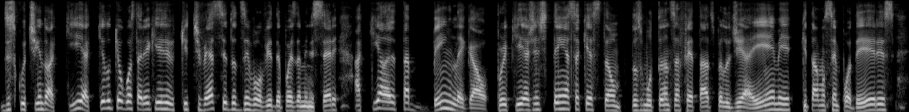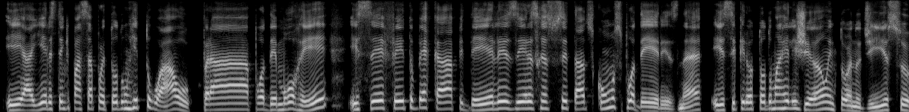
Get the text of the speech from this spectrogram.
discutindo aqui aquilo que eu gostaria que, que tivesse sido desenvolvido depois da minissérie. Aqui ela tá bem legal, porque a gente tem essa questão dos mutantes afetados pelo DAM, que estavam sem poderes, e aí eles têm que passar por todo um ritual para poder morrer e ser feito backup deles e eles ressuscitados com os poderes, né? E se criou toda uma religião em torno disso,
